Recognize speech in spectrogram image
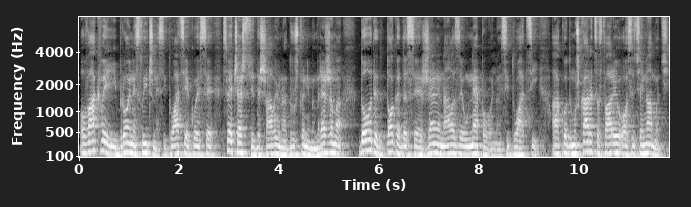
Ovakve i brojne slične situacije koje se sve češće dešavaju na društvenim mrežama dovode do toga da se žene nalaze u nepovoljnoj situaciji, a kod muškaraca stvaraju osjećaj namoći,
